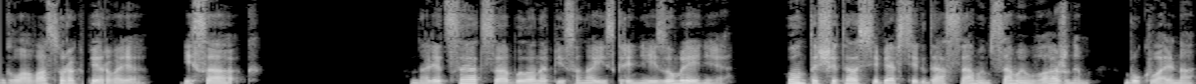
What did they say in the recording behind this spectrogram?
Глава сорок первая. Исаак. На лице отца было написано искреннее изумление. Он-то считал себя всегда самым-самым важным, буквально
